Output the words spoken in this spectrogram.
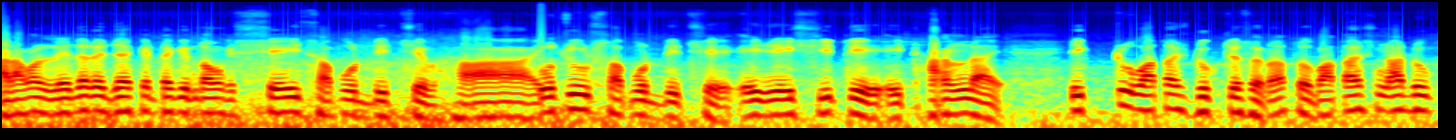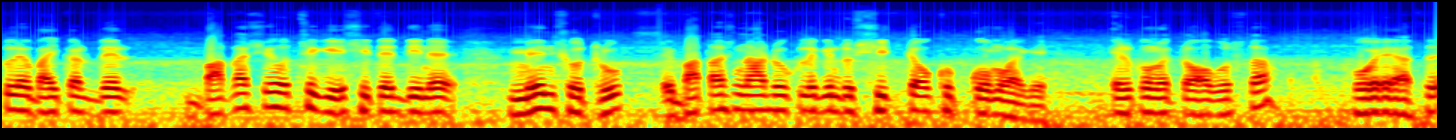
আর আমার লেদারের জ্যাকেটটা কিন্তু আমাকে সেই সাপোর্ট দিচ্ছে ভাই। প্রচুর সাপোর্ট দিচ্ছে। এই যে এই শীতে, এই ঠান্ডায় একটু বাতাস ঢুকতেছে না। তো বাতাস না ঢুকলে বাইকারদের, বাতাসই হচ্ছে গিয়ে শীতের দিনে মেন শত্রু। এই বাতাস না ঢুকলে কিন্তু শীতটাও খুব কম লাগে। এরকম একটা অবস্থা হয়ে আছে।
